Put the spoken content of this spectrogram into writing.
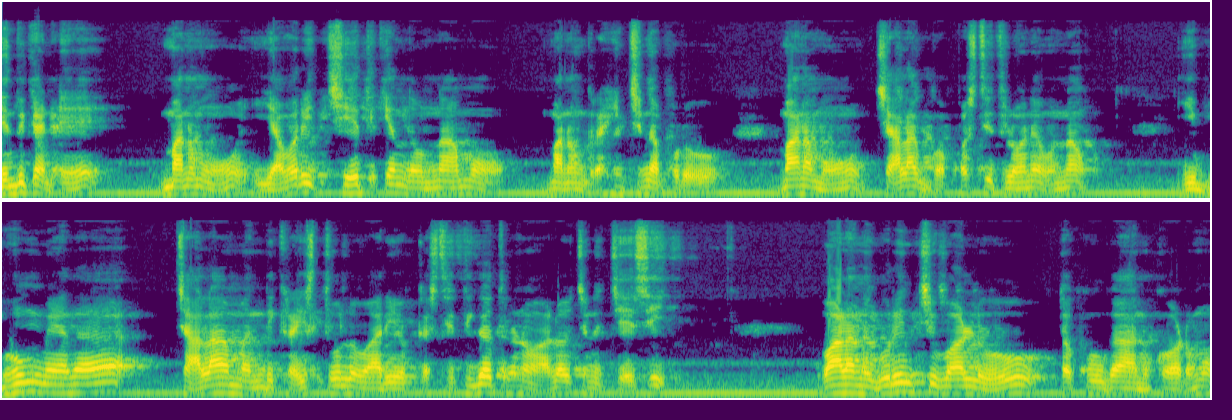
ఎందుకంటే మనము ఎవరి చేతి కింద ఉన్నామో మనం గ్రహించినప్పుడు మనము చాలా గొప్ప స్థితిలోనే ఉన్నాం. ఈ భూమి మీద చాలామంది క్రైస్తవులు వారి యొక్క స్థితిగతులను ఆలోచన చేసి వాళ్ళని గురించి వాళ్ళు తక్కువగా అనుకోవడము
